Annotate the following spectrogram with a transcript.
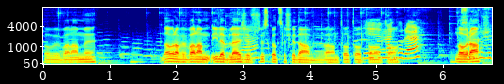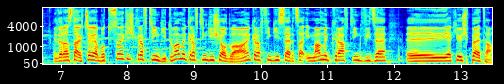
To wywalamy. Dobra, wywalam ile wlezie, Dobra. wszystko co się da. Wywalam to, to, to, idę na to. górę. Dobra. Tylko, że- I teraz tak, czekaj, bo tu są jakieś craftingi. Tu mamy craftingi siodła, mamy craftingi serca i mamy crafting, widzę, yy, jakiegoś peta.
